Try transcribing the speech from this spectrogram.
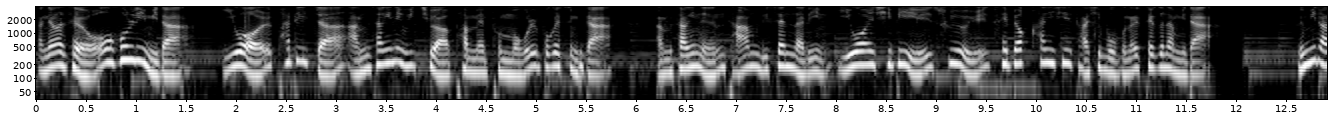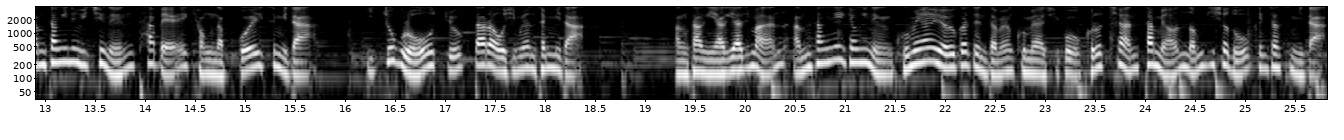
안녕하세요. 홀리입니다. 2월 8일자 암상인의 위치와 판매 품목을 보겠습니다. 암상인은 다음 리셋 날인 2월 12일 수요일 새벽 1시 45분에 퇴근합니다. 금일 암상인의 위치는 탑의 경납고에 있습니다. 이쪽으로 쭉 따라오시면 됩니다. 항상 이야기하지만 암상인의 경위는 구매할 여유가 된다면 구매하시고 그렇지 않다면 넘기셔도 괜찮습니다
